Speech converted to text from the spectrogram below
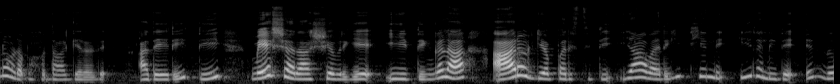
ನೋಡಬಹುದಾಗಿರದೆ ಅದೇ ರೀತಿ ಮೇಷರಾಶಿಯವರಿಗೆ ಈ ತಿಂಗಳ ಆರೋಗ್ಯ ಪರಿಸ್ಥಿತಿ ಯಾವ ರೀತಿಯಲ್ಲಿ ಇರಲಿದೆ ಎಂದು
